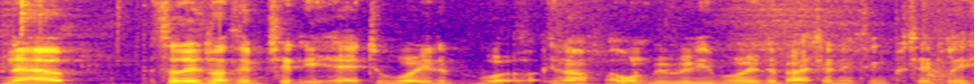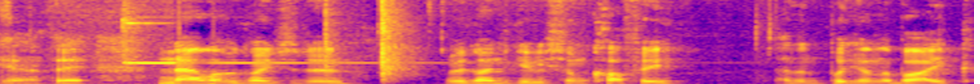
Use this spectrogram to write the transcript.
now, so there's nothing particularly here to worry. about. You know, I won't be really worried about anything particularly here. There. Now, what we're going to do, we're going to give you some coffee, and then put you on the bike.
